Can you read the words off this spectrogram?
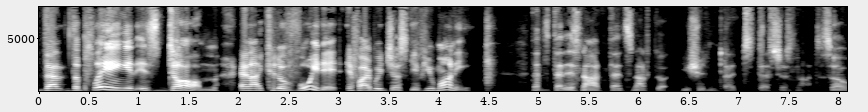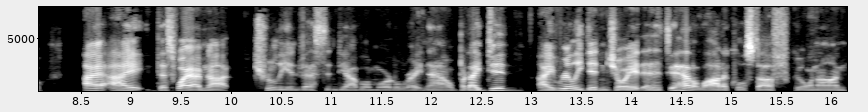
that the playing it is dumb and i could avoid it if i would just give you money. That that is not that's not good. You shouldn't that's that's just not. So i i that's why i'm not truly invested in diablo immortal right now but i did i really did enjoy it and it, it had a lot of cool stuff going on.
